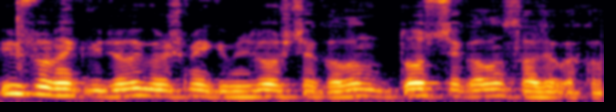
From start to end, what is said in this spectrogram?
Bir sonraki videoda görüşmek ümidiyle. Hoşçakalın. Dostça kalın. Sağlıcakla kalın.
